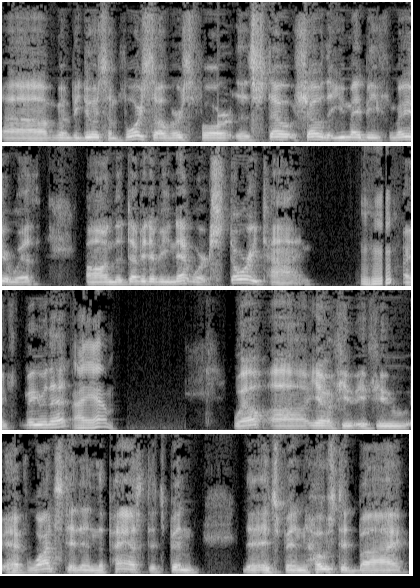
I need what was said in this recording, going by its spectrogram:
Uh, I'm going to be doing some voiceovers for the show that you may be familiar with on the WWE Network, Storytime. Mhm. Are you familiar with that? I am. Well, uh, you know, if you if you have watched it in the past, it's been it's been hosted by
